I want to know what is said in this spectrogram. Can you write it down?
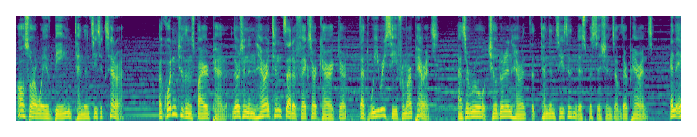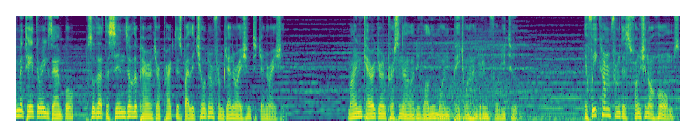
also our way of being, tendencies, etc. According to the inspired pen, there's an inheritance that affects our character that we receive from our parents. As a rule, children inherit the tendencies and dispositions of their parents and imitate their example so that the sins of the parents are practiced by the children from generation to generation. Mind, Character, and Personality, Volume 1, page 142. If we come from dysfunctional homes,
